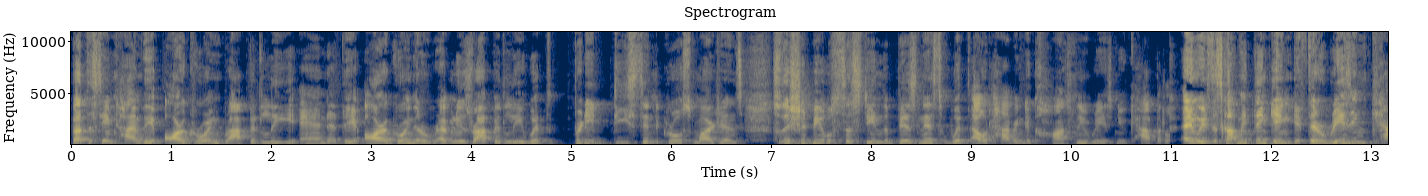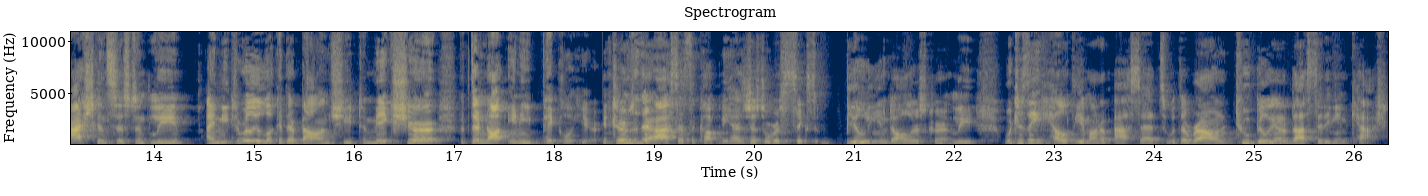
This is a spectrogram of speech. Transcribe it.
but at the same time they are growing rapidly and they are growing their revenues rapidly with pretty decent gross margins, so they should be able to sustain the business without having to constantly raise new capital. Anyways, this got me thinking, if they're raising cash consistently, I need to really look at their balance sheet to make sure that they're not in a pickle here. In terms of their assets, the company has just over $6 billion currently, which is a healthy amount of assets with around 2 billion of that sitting in cash.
